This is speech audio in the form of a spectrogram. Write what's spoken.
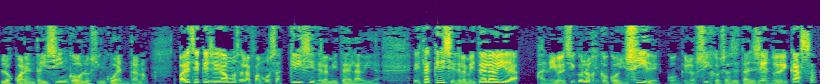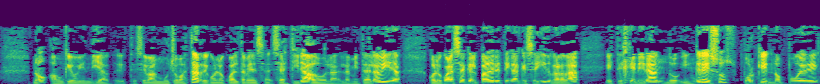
los 45 o los 50, ¿no? Parece que llegamos a la famosa crisis de la mitad de la vida. Esta crisis de la mitad de la vida a nivel psicológico coincide con que los hijos ya se están yendo de casa, ¿no? Aunque hoy en día este, se van mucho más tarde, con lo cual también se, se ha estirado la, la mitad de la vida, con lo cual hacía que el padre tenga que seguir, ¿verdad?, este, generando ingresos porque no puede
